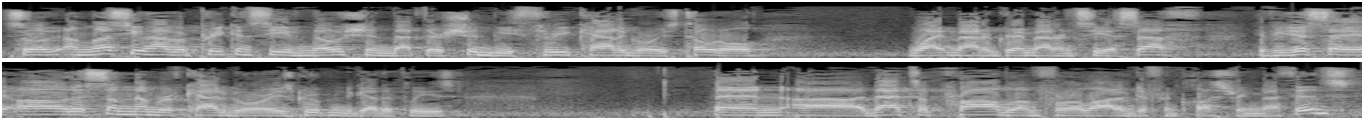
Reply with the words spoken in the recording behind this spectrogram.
So unless you have a preconceived notion that there should be three categories total, white matter, gray matter, and CSF, if you just say, oh, there's some number of categories, group them together, please, then uh, that's a problem for a lot of different clustering methods.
